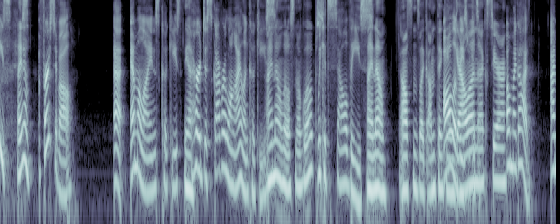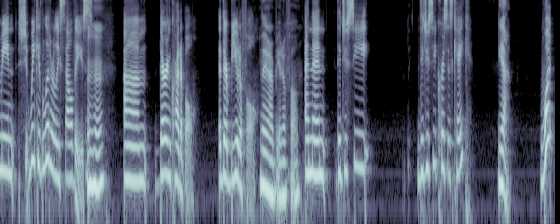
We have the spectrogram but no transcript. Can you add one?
these. I know. First of all, uh, Emmeline's cookies. Yeah. Her Discover Long Island cookies. I know, little snow globes. We could sell these. I know. Allison's like, I'm thinking All of gala next year. Oh my god! I mean, sh- we could literally sell these. Mm-hmm. Um, they're incredible. They're beautiful. They are beautiful. And then, did you see? Did you see Chris's cake? Yeah. What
